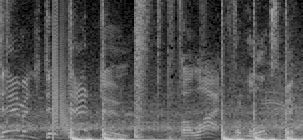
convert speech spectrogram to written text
damage did that do? A lot from the looks of it.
